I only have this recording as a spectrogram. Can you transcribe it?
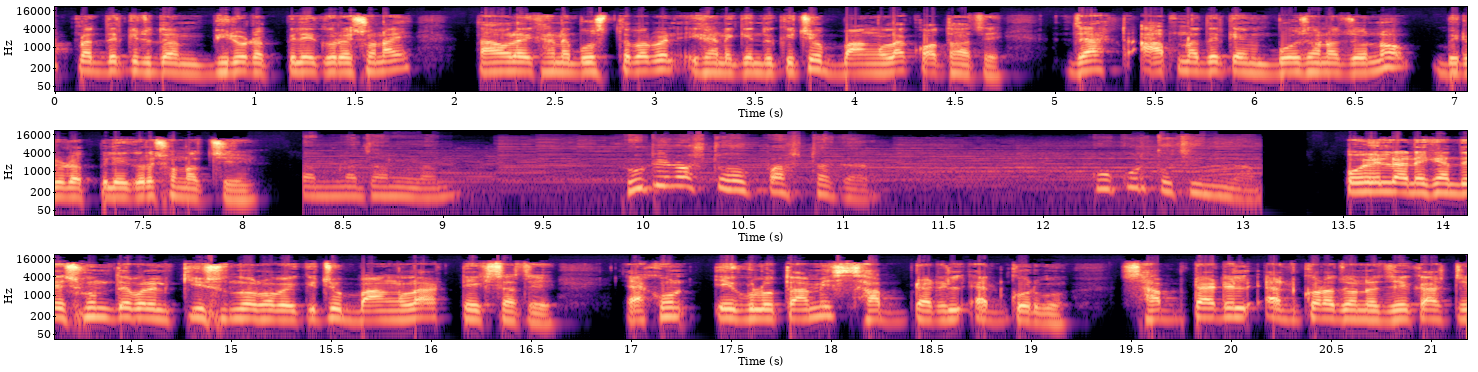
আপনাদেরকে যদি আমি ভিডিওটা প্লে করে শোনাই তাহলে এখানে বুঝতে পারবেন এখানে কিন্তু কিছু বাংলা কথা আছে। জাস্ট আপনাদেরকে আমি বোঝানোর জন্য ভিডিওটা প্লে করে শোনাচ্ছি। না জানলাম রুটি নষ্ট হোক পাঁচ টাকার কুকুর তো চিনলাম। ওয়েল্ডান এখান থেকে শুনতে পারেন কি সুন্দরভাবে কিছু বাংলা টেক্সট আছে। এখন এগুলোতে আমি সাবটাইটেল অ্যাড করব। সাবটাইটেল অ্যাড করার জন্য যে কাজটি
